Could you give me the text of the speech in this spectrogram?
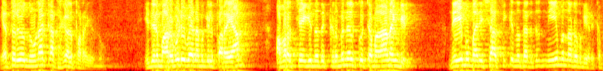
എത്രയോ നുണക്കഥകൾ പറയുന്നു. ഇതിന് മറുപടി വേണമെങ്കിൽ പറയാം. അവർ ചെയ്യുന്നത് ക്രിമിനൽ കുറ്റമാണെങ്കിൽ നിയമം അനുശാസിക്കുന്ന തരത്തിൽ നിയമ നടപടി എടുക്കും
